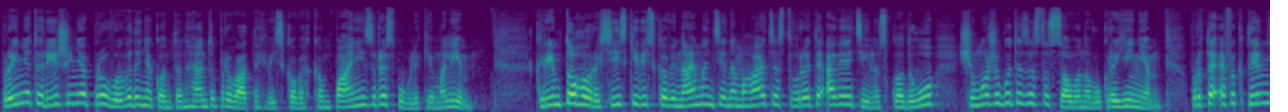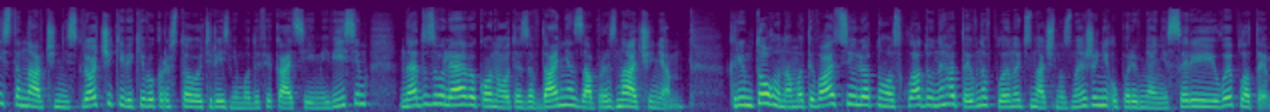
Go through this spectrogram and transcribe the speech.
прийнято рішення про виведення контингенту приватних військових кампаній з Республіки Малі. Крім того, російські військові найманці намагаються створити авіаційну складову, що може бути застосована в Україні. Проте ефективність та навченість льотчиків, які використовують різні модифікації Мі 8 не дозволяє виконувати завдання за призначенням. Крім того, на мотивацію льотного складу негативно вплинуть значно знижені у порівнянні з Сирією виплати.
